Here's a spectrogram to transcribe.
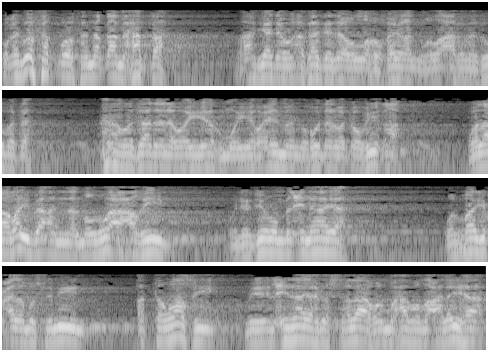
وقد وفق وفى المقام حقه وأجاد وأفاد جزاه الله خيرا وضاعف مثوبته وزادنا وإياكم وإياه علما وهدى وتوفيقا. ولا ريب أن الموضوع عظيم وجدير بالعناية والواجب على المسلمين التواصي بالعناية بالصلاة والمحافظة عليها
